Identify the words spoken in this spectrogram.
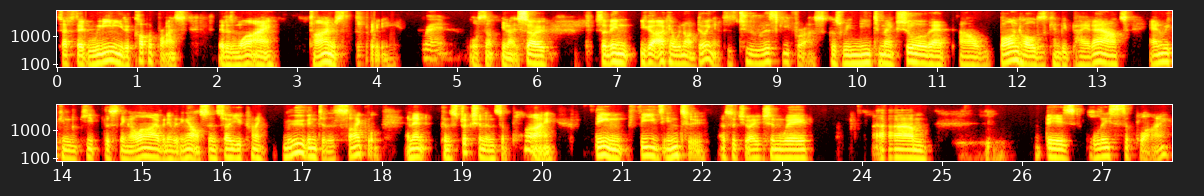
such that we need a copper price that is Y times three. Right. Or something, you know, so so then you go, okay, we're not doing it. It's too risky for us because we need to make sure that our bondholders can be paid out and we can keep this thing alive and everything else. And so you kind of move into the cycle. And then constriction and supply then feeds into a situation where um, there's less supply,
